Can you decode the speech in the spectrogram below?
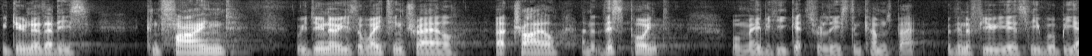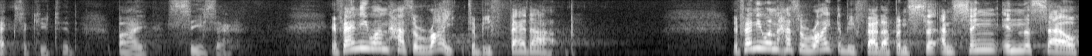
We do know that he's confined. We do know he's awaiting trial, uh, trial. And at this point, or maybe he gets released and comes back, within a few years, he will be executed by Caesar. If anyone has a right to be fed up, if anyone has a right to be fed up and, and sing in the cell,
